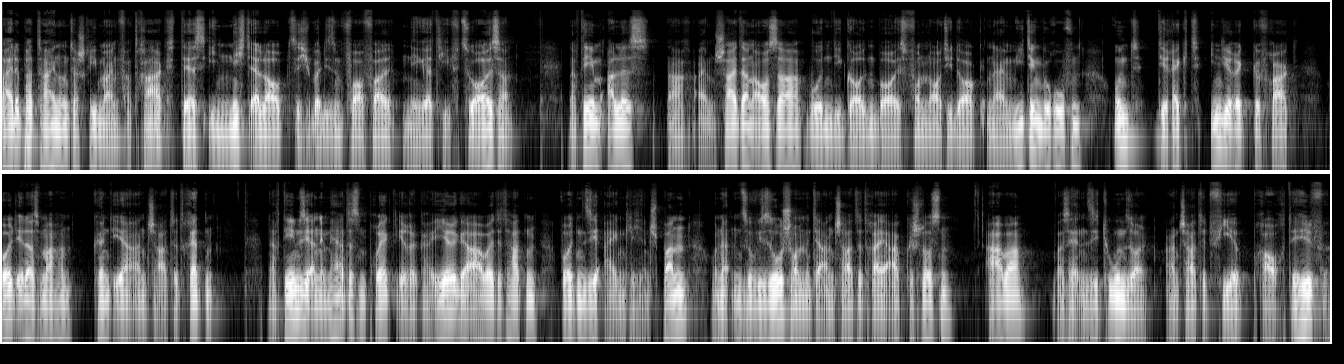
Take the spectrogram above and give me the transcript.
Beide Parteien unterschrieben einen Vertrag, der es ihnen nicht erlaubt, sich über diesen Vorfall negativ zu äußern. Nachdem alles nach einem Scheitern aussah, wurden die Golden Boys von Naughty Dog in einem Meeting berufen und direkt indirekt gefragt, wollt ihr das machen, könnt ihr Uncharted retten. Nachdem sie an dem härtesten Projekt ihrer Karriere gearbeitet hatten, wollten sie eigentlich entspannen und hatten sowieso schon mit der Uncharted-Reihe abgeschlossen. Aber was hätten sie tun sollen? Uncharted 4 brauchte Hilfe.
